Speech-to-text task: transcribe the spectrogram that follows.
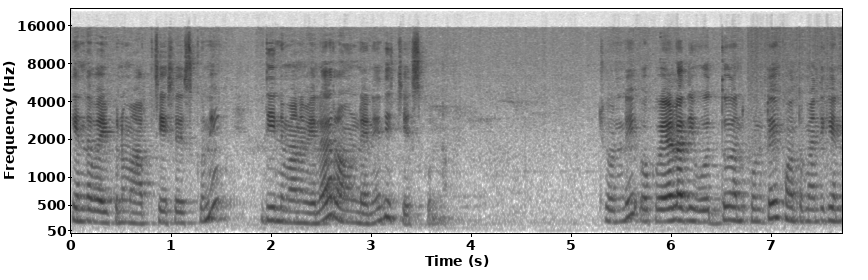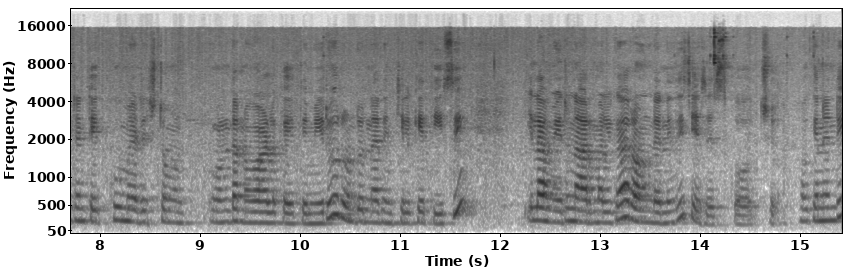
కింద వైపున మార్క్ చేసేసుకుని దీన్ని మనం ఇలా రౌండ్ అనేది ఇచ్చేసుకున్నాం. చూడండి. ఒకవేళ అది వద్దు అనుకుంటే కొంతమందికి ఏంటంటే ఎక్కువ మీద ఇష్టం ఉండని వాళ్ళకైతే మీరు రెండున్నర ఇంచులకే తీసి ఇలా మీరు నార్మల్గా రౌండ్ అనేది చేసేసుకోవచ్చు. ఓకేనండి?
